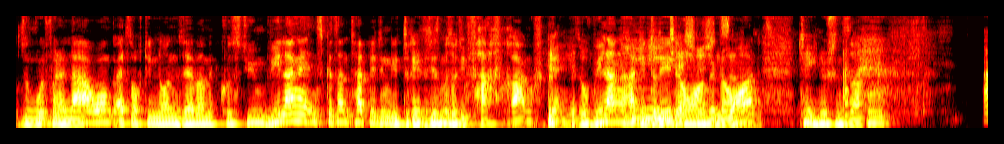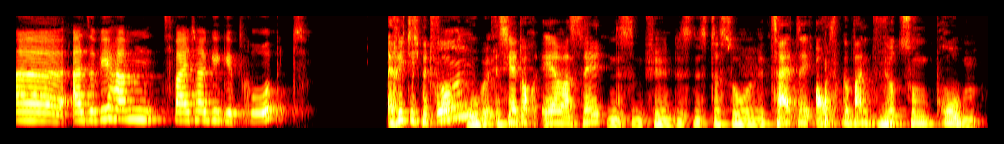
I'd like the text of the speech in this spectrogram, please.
sowohl von der Nahrung als auch die Nonnen selber mit Kostümen. Wie lange insgesamt habt ihr denn gedreht? Jetzt müssen wir so die Fachfragen stellen hier. So, wie lange hat die Drehdauer gedauert? Technischen Sachen. Äh, also wir haben zwei Tage geprobt. Richtig mit Vorprobe ist ja doch eher was Seltenes im Filmbusiness, dass so Zeit aufgewandt wird zum Proben.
